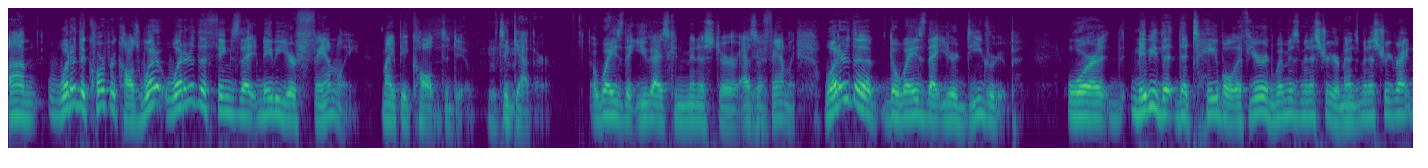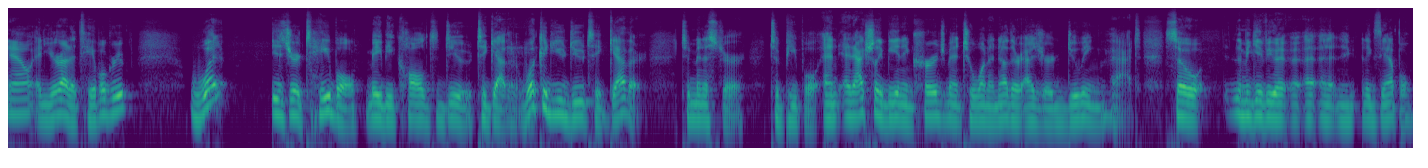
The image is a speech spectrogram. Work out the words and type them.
Um, what are the corporate calls? What what are the things that maybe your family might be called to do Mm-hmm. together? Uh, Ways that you guys can minister as a family. What are the the ways that your D group? Or maybe the, the table, if you're in women's ministry or men's ministry right now and you're at a table group, what is your table maybe called to do together? What could you do together to minister to people and, and actually be an encouragement to one another as you're doing that? So let me give you a, a- an, an example.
